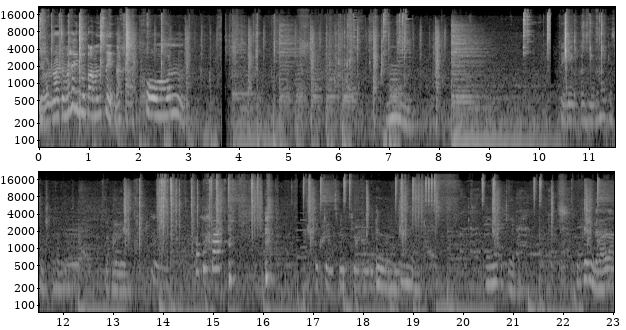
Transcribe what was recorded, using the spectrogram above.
เดี๋ยวเราจะมาให้ดูตอนมันเสร็จนะคะทุกคน ขียบจะเป็นฟิวเกาหลีเออใช่อันนี้ไม่ตะเกลียบอะคุณพูดถึงไปแล้วนะ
